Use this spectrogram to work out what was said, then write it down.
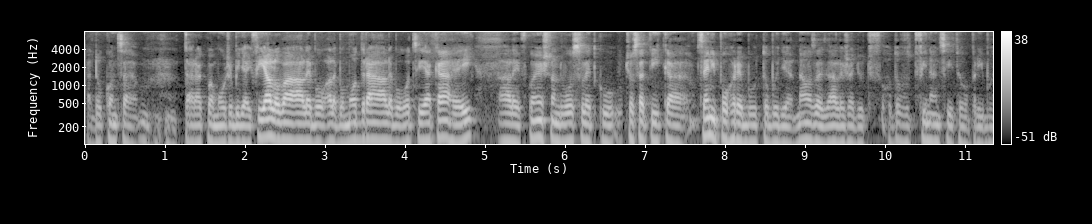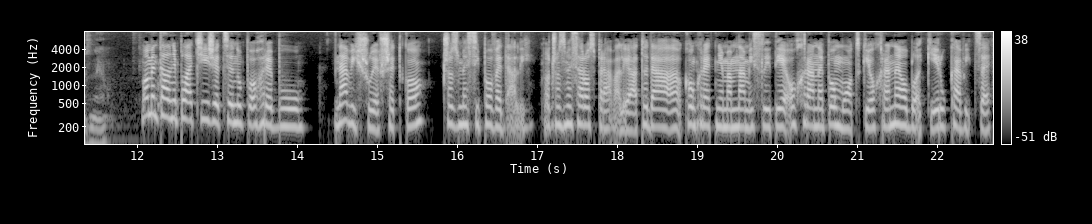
A dokonca hm, tá rakva môže byť aj fialová, alebo, alebo modrá, alebo hociaká, hej. Ale v konečnom dôsledku, čo sa týka ceny pohrebu, to bude naozaj záležať od, od, od financií toho príbuzného. Momentálne platí, že cenu pohrebu navyšuje všetko, čo sme si povedali, o čom sme sa rozprávali. A teda konkrétne mám na mysli tie ochranné pomôcky, ochranné obleky, rukavice,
